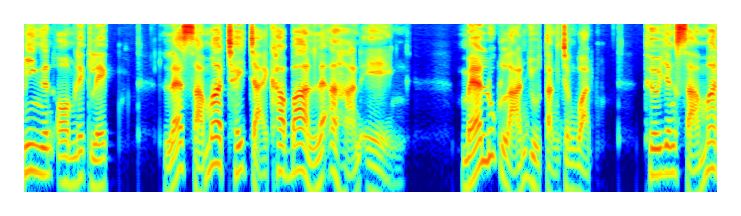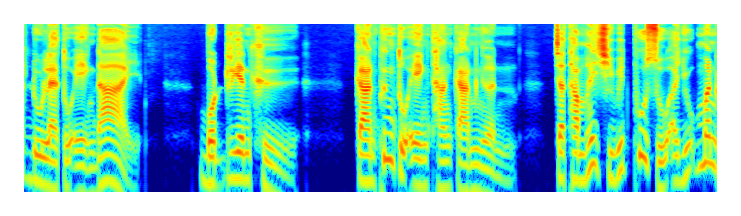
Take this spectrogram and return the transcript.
มีเงินออมเล็กๆ และสามารถใช้จ่ายค่าบ้านและอาหารเอง แม้ลูกหลานอยู่ต่างจังหวัด เธอยังสามารถดูแลตัวเองได้ บทเรียนคือ การพึ่งตัวเองทางการเงิน จะทำให้ชีวิตผู้สูงอายุมั่น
